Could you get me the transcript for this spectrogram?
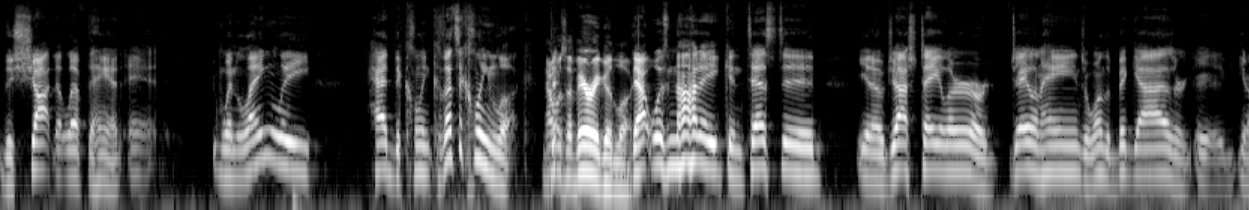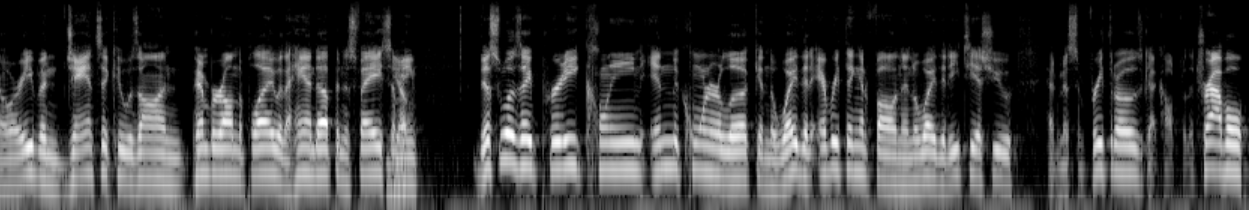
the shot that left the hand, eh, when Langley had the clean, because that's a clean look. That was a very good look. That was not a contested, you know, Josh Taylor or Jalen Haynes or one of the big guys or, uh, you know, or even Jancic who was on Pember on the play with a hand up in his face. I mean, this was a pretty clean in the corner look, and the way that everything had fallen, and the way that ETSU had missed some free throws, got called for the travel,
